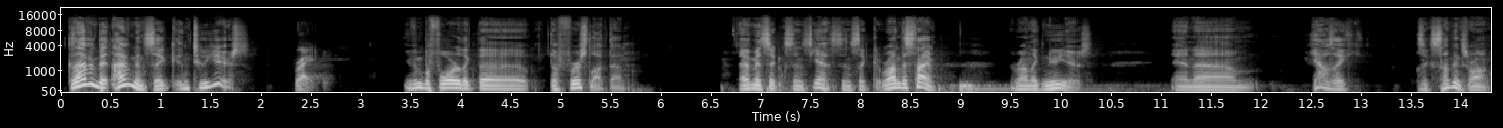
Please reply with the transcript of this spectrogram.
because I haven't been I haven't been sick in two years. right. even before like the the first lockdown. I haven't been sick since yeah, since like around this time, around like New Year's, and um, yeah, I was like, I was like something's wrong,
